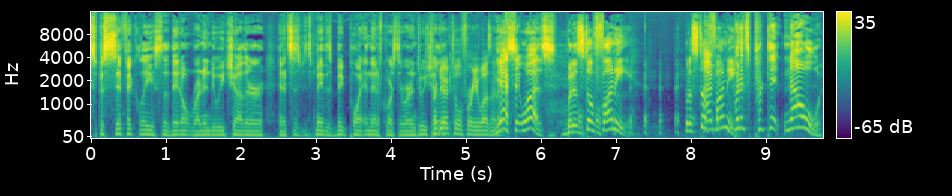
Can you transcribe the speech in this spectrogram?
specifically so that they don't run into each other, and it's it's made this big point, and then of course they run into each other. Predictable for you, wasn't it? Yes, it was. but it's still funny. But it's still I mean, funny. but it's predict. No,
